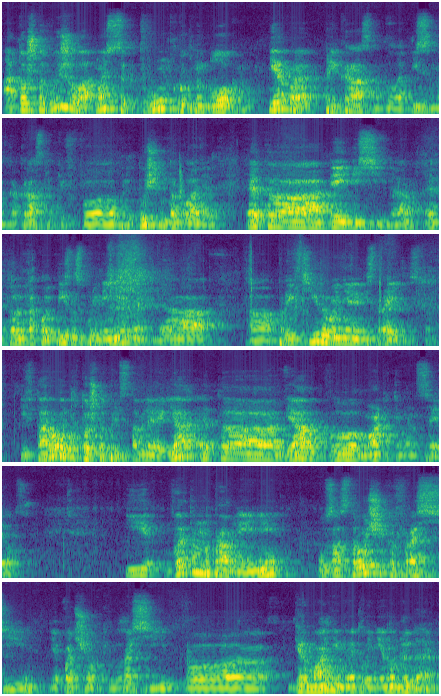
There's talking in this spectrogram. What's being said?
А то, что выжило, относится к двум крупным блокам. Первое прекрасно было описано как раз-таки в э, предыдущем докладе. Это ABC, да? это такое бизнес-применение для э, проектирования и строительства. И второе, это то, что представляю я, это VR в marketing and sales. И в этом направлении у застройщиков России, я подчеркиваю, России, в Германии мы этого не наблюдаем.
